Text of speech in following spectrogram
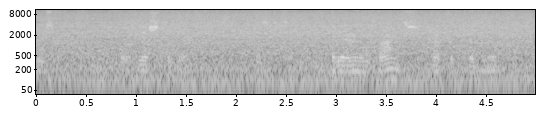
пусть. Я что то Реально банк, как это ну,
